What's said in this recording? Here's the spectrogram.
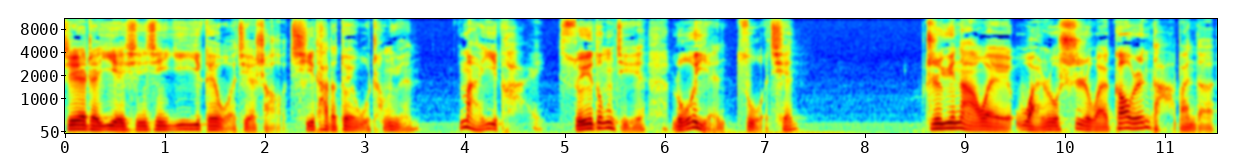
接着，叶欣欣一一给我介绍其他的队伍成员：麦一凯、隋东杰、罗岩、左谦。至于那位宛若世外高人打扮的，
